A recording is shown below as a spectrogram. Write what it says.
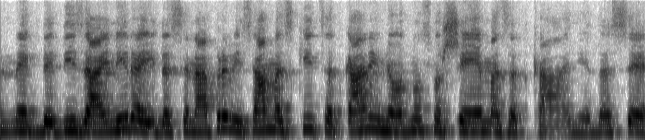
negde dizajnira i da se napravi sama skica tkanine, odnosno šema za tkanje. Da se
